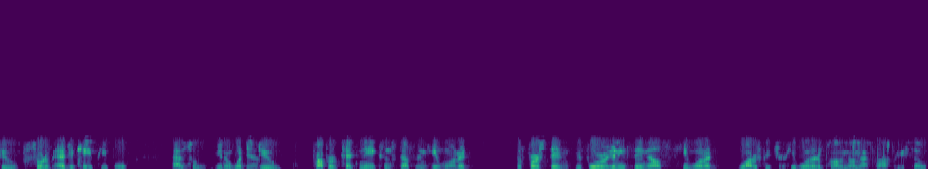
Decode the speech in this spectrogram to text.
to sort of educate people as to you know what yeah. to do proper techniques and stuff. And he wanted the first thing before anything else, he wanted water feature. He wanted a pond on that property. So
